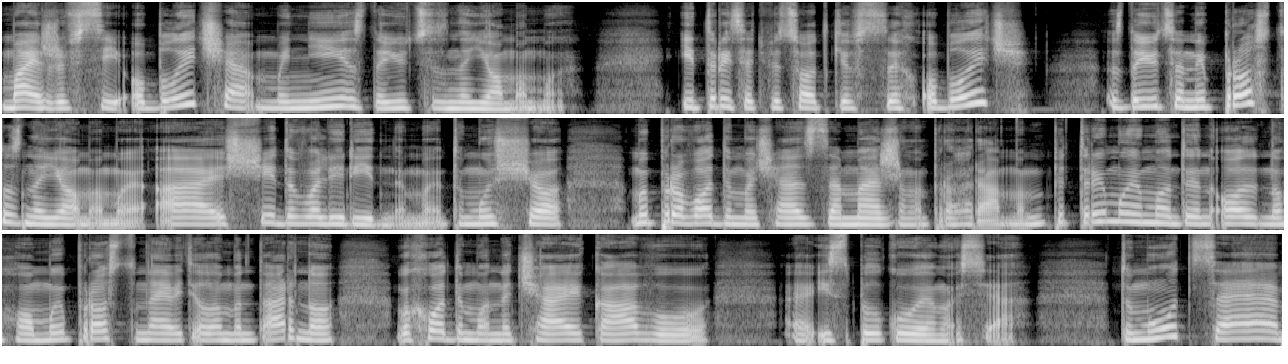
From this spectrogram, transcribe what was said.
майже всі обличчя мені здаються знайомими. І 30% з цих облич здаються не просто знайомими, а ще й доволі рідними, тому що ми проводимо час за межами програми. Ми підтримуємо один одного. Ми просто навіть елементарно виходимо на чай, каву е, і спілкуємося. Тому це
